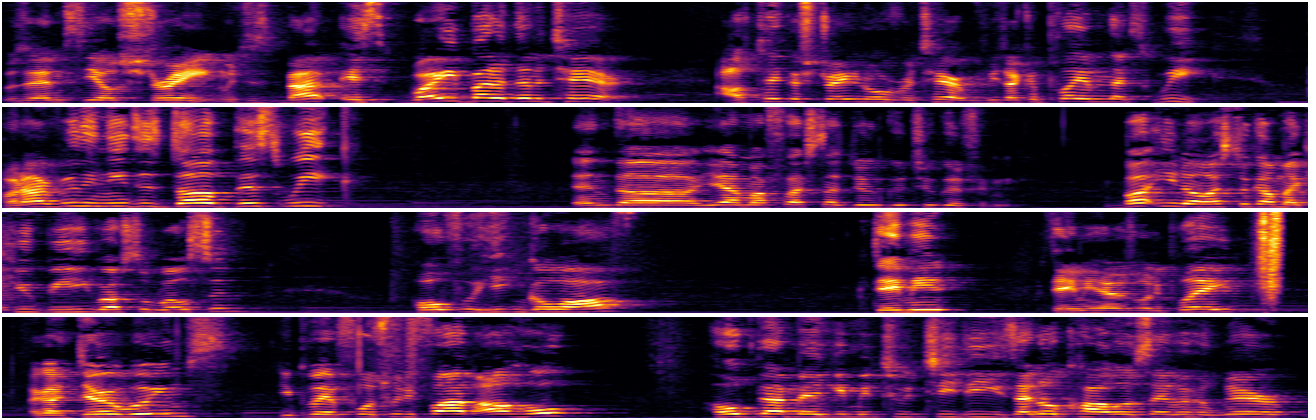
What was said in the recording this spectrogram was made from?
with an MCL strain, which is bad, it's way better than a tear. I'll take a strain over a tear, which means I can play him next week. But I really need this dub this week. And uh, yeah, my flex not doing good, too good for me. But you know, I still got my QB, Russell Wilson. Hopefully he can go off. Damien, Damien Harris already played. I got Darrel Williams. He played at 425. I'll hope, hope that man give me two TDs. I know Carlos Helaire,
